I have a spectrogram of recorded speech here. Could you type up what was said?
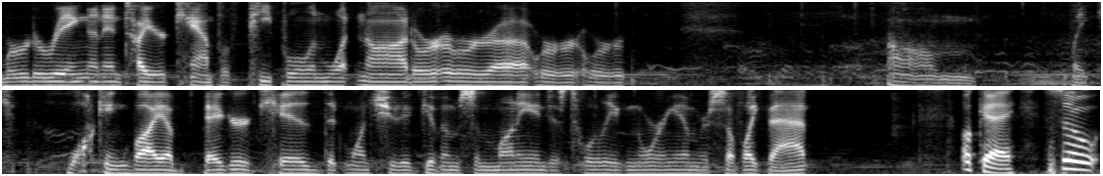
murdering an entire camp of people and whatnot, or or uh, or, or um like walking by a beggar kid that wants you to give him some money and just totally ignoring him or stuff like that. Okay, so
